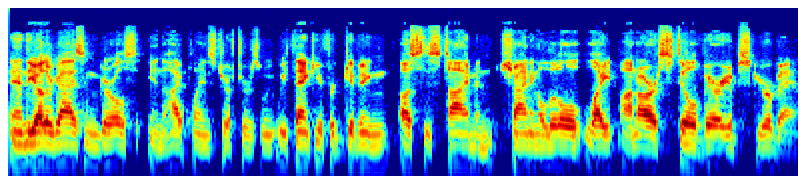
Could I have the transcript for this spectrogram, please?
and the other guys and girls in the High Plains Drifters, we, we thank you for giving us this time and shining a little light on our still very obscure band.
